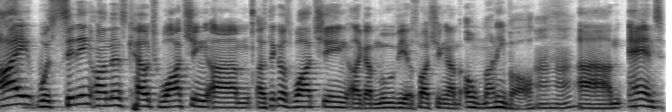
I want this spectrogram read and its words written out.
I was sitting on this couch watching. Um, I think I was watching like a movie. I was watching um, oh Moneyball. Uh-huh. Um, and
